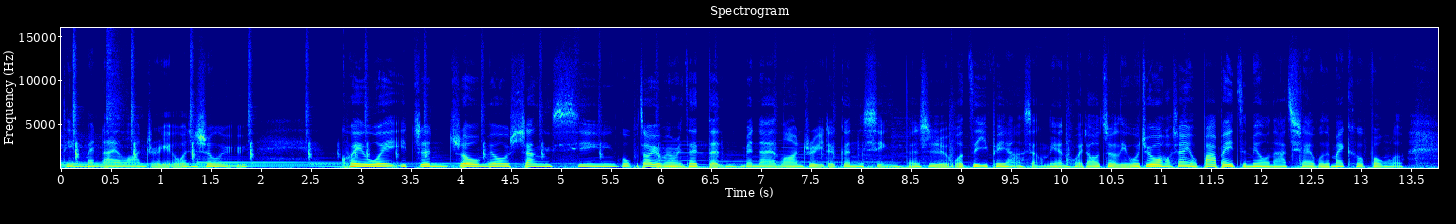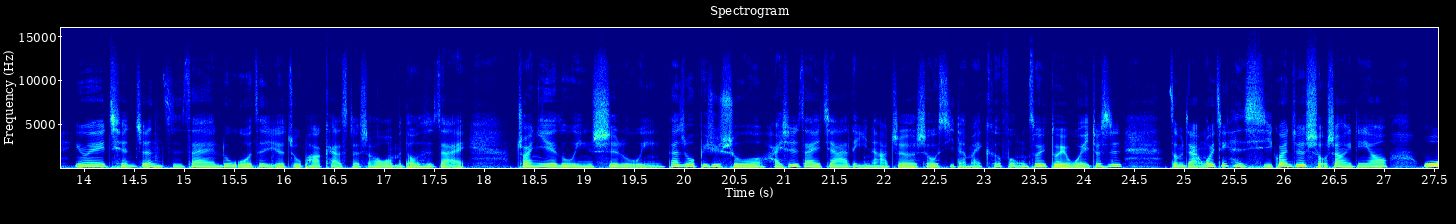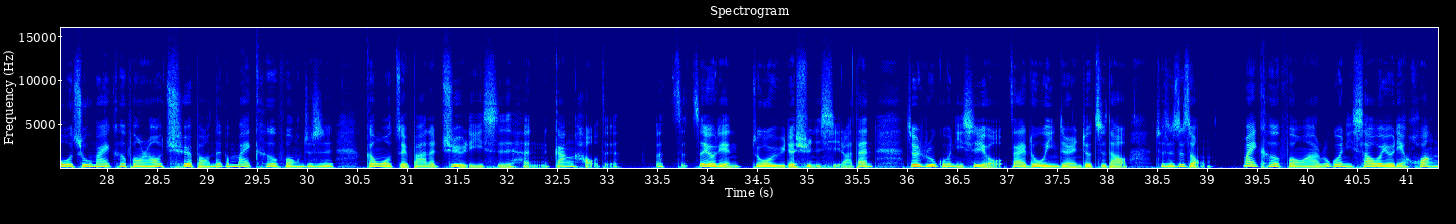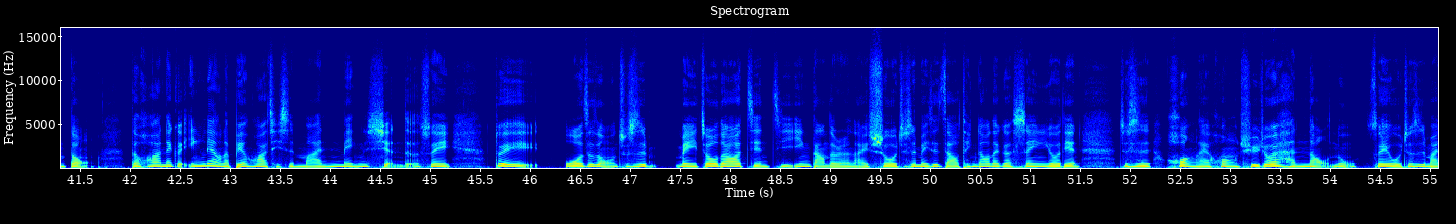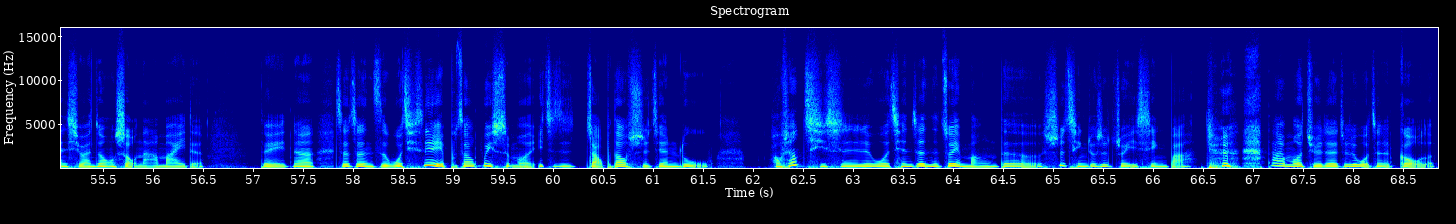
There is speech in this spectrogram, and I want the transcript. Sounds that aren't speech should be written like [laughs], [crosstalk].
听 Midnight Laundry，我是舒雨。魁伟一整周没有上新，我不知道有没有人在等 Midnight Laundry 的更新，但是我自己非常想念回到这里。我觉得我好像有八辈子没有拿起来我的麦克风了，因为前阵子在录我自己的主 Podcast 的时候，我们都是在。专业录音师录音，但是我必须说，还是在家里拿着熟悉的麦克风最对味。就是怎么讲，我已经很习惯，就是手上一定要握住麦克风，然后确保那个麦克风就是跟我嘴巴的距离是很刚好的。呃，这这有点多余的讯息啦。但就如果你是有在录音的人，就知道，就是这种麦克风啊，如果你稍微有点晃动的话，那个音量的变化其实蛮明显的。所以对我这种就是。每周都要剪辑音档的人来说，就是每次只要听到那个声音有点就是晃来晃去，就会很恼怒。所以我就是蛮喜欢这种手拿麦的。对，那这阵子我其实也不知道为什么一直找不到时间录，好像其实我前阵子最忙的事情就是追星吧。[laughs] 大家有没有觉得，就是我真的够了？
